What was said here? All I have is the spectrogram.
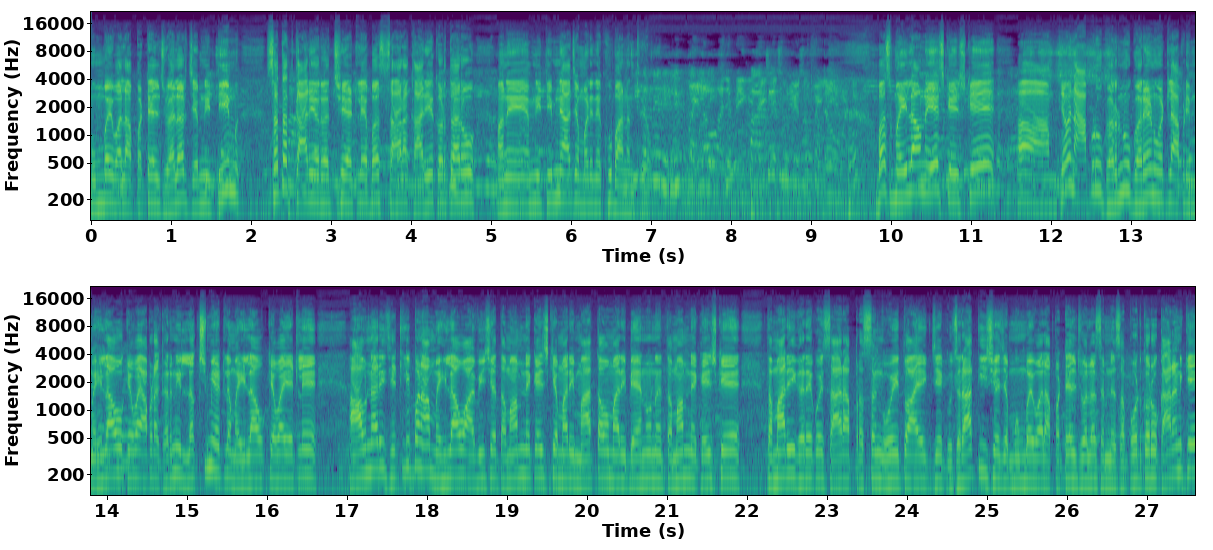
મુંબઈવાલા પટેલ જ્વેલર્સ. જેમની ટીમ સતત કાર્યરત છે એટલે બસ સારા કાર્ય કરતા રહો અને એમની ટીમને આજે મળીને ખૂબ આનંદ થયો. બસ મહિલાઓને એ જ કહીશ કે કહેવાય ને, આપણું ઘરનું ઘરેણું એટલે આપણી મહિલાઓ કહેવાય, આપણા ઘરની લક્ષ્મી એટલે મહિલાઓ કહેવાય, એટલે આવનારી જેટલી પણ આ મહિલાઓ આવી છે, તમામને કહીશ કે મારી માતાઓ, મારી બહેનોને તમામને કહીશ કે તમારી ઘરે કોઈ સારા પ્રસંગ હોય તો આ એક જે ગુજરાતી છે, જે મુંબઈવાલા પટેલ જ્વેલર્સ, એમને સપોર્ટ કરો. કારણ કે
